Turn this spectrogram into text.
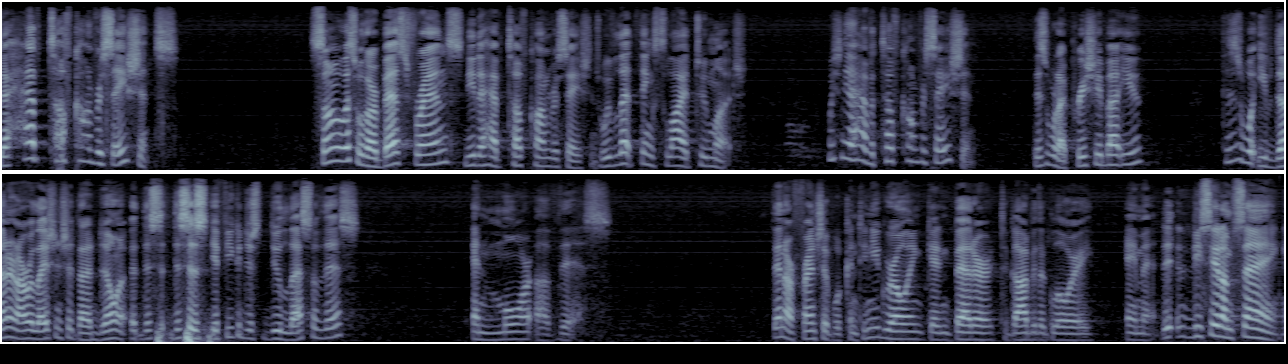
to have tough conversations. Some of us, with our best friends, need to have tough conversations. We've let things slide too much. We just need to have a tough conversation. This is what I appreciate about you. This is what you've done in our relationship that I don't. This, this is, if you could just do less of this and more of this, then our friendship will continue growing, getting better. To God be the glory. Amen. Do, you see what I'm saying?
